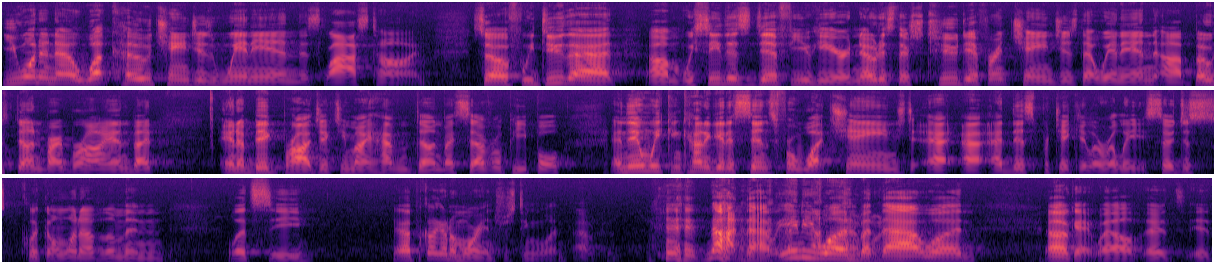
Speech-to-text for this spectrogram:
You want to know what code changes went in this last time. So if we do that, um, we see this diff view here. Notice there's two different changes that went in, uh, both done by Brian, but in a big project, you might have them done by several people. And then we can kind of get a sense for what changed at, at, at this particular release. So just click on one of them and let's see. Yeah, click on a more interesting one. Okay. Not that one. Any one but that one. Okay, well, it's it,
